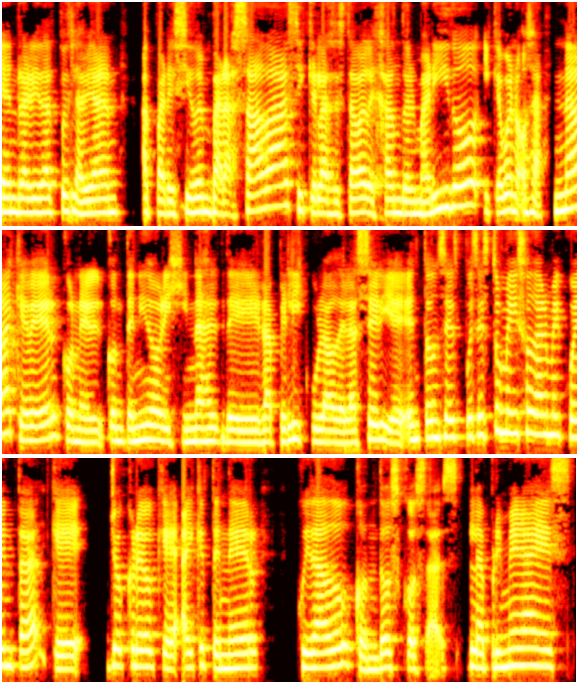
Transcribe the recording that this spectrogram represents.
en realidad pues le habían aparecido embarazadas y que las estaba dejando el marido y que bueno, o sea, nada que ver con el contenido original de la película o de la serie. Entonces, pues esto me hizo darme cuenta que yo creo que hay que tener cuidado con dos cosas. La primera es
